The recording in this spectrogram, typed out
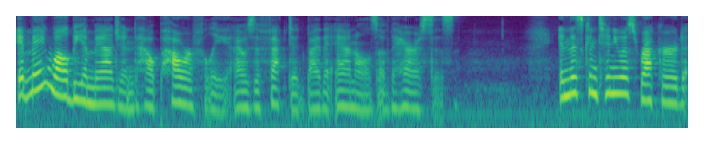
It may well be imagined how powerfully I was affected by the annals of the Harrises. In this continuous record,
